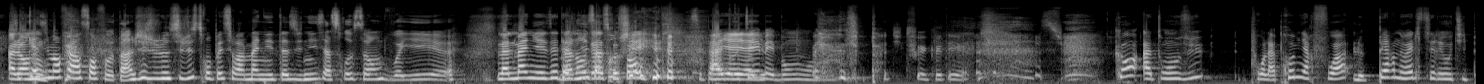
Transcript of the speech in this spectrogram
non. quasiment fait un sans faute. hein. Je me suis juste trompée sur Allemagne et États-Unis, ça se ressemble, vous voyez. euh, L'Allemagne et les États-Unis ça se ressemble. C'est pas à côté, mais bon. c'est pas du tout à côté. Quand a-t-on vu pour la première fois le Père Noël stéréotype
